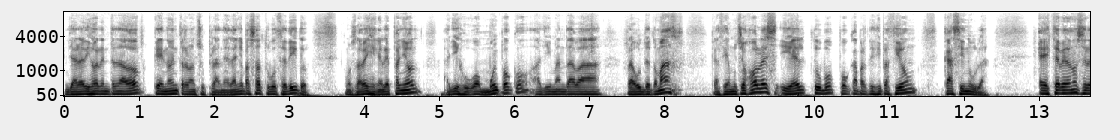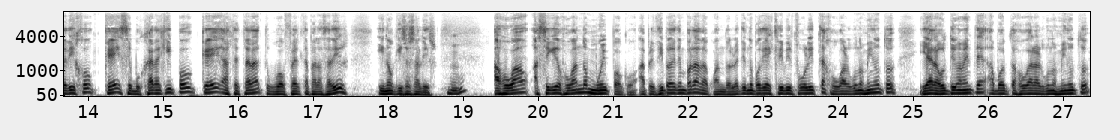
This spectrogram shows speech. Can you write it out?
ya le dijo el entrenador que no entraba en sus planes. El año pasado estuvo cedido, como sabéis, en el español. Allí jugó muy poco, allí mandaba Raúl de Tomás, que hacía muchos goles, y él tuvo poca participación, casi nula. Este verano se le dijo que se buscara equipo, que aceptara, tuvo ofertas para salir y no quiso salir. Ha jugado, ha seguido jugando muy poco. A principio de temporada, cuando el Betis no podía inscribir futbolistas, jugó algunos minutos y ahora últimamente ha vuelto a jugar algunos minutos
